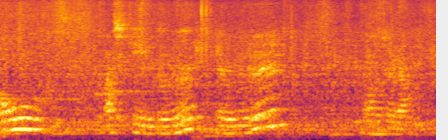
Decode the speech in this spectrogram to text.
어우 맛있게 익은 열무를 넣어줘요.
